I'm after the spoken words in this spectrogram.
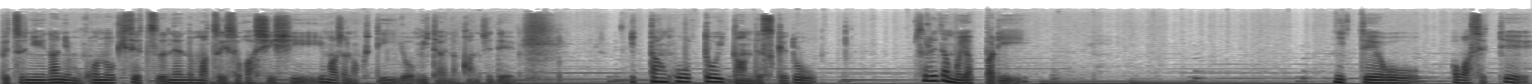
別に何もこの季節年度末忙しいし今じゃなくていいよみたいな感じで一旦放っておいたんですけどそれでもやっぱり日程を合わせて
